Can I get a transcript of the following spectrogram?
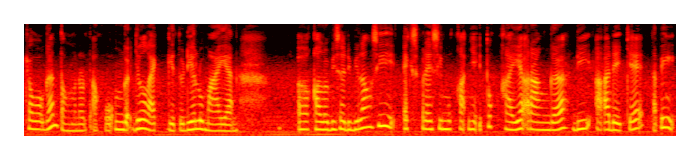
cowok ganteng menurut aku. Enggak jelek gitu dia lumayan. Uh, kalau bisa dibilang sih ekspresi mukanya itu kayak Rangga di AADC tapi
